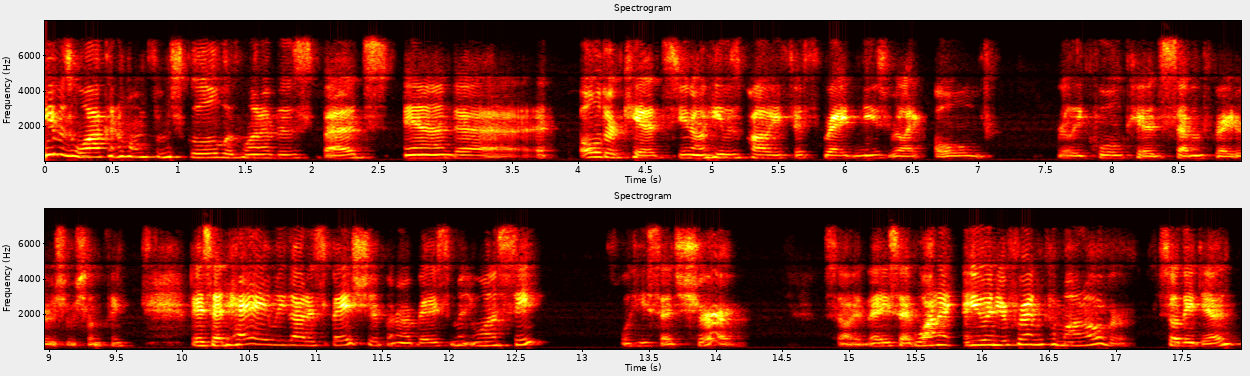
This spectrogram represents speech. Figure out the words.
he was walking home from school with one of his buds and uh, older kids. You know, he was probably fifth grade, and these were like old, really cool kids, seventh graders or something. They said, "Hey, we got a spaceship in our basement. You want to see?" Well, he said, "Sure." So they said, "Why don't you and your friend come on over?" So they did.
